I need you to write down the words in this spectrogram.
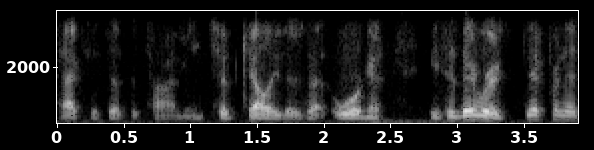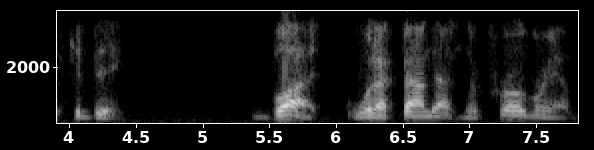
Texas at the time, and Chip Kelly, was at Oregon. He said they were as different as could be. But what I found out in the programs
